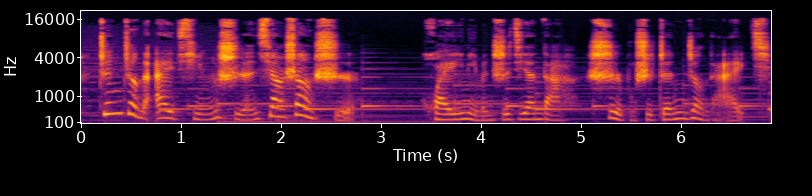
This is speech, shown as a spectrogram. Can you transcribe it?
“真正的爱情使人向上”时，怀疑你们之间的是不是真正的爱情？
